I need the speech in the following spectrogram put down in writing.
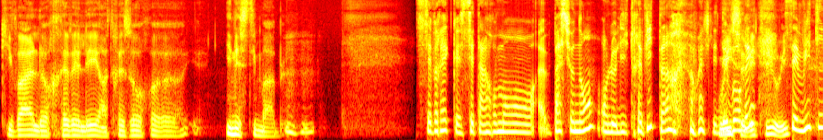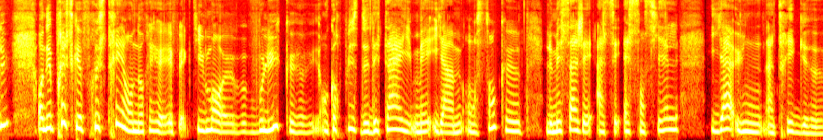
qui va leur révéler un trésor inestimable. Mm-hmm. C'est vrai que c'est un roman euh, passionnant. On le lit très vite. Hein. je l'ai dévoré. C'est vite, lu. On est presque frustré. On aurait effectivement euh, voulu que encore plus de détails, mais il y a, on sent que le message est assez essentiel. Il y a une intrigue euh,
